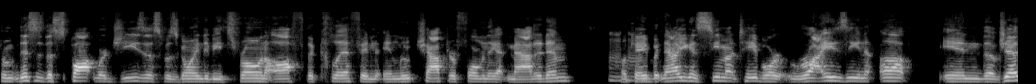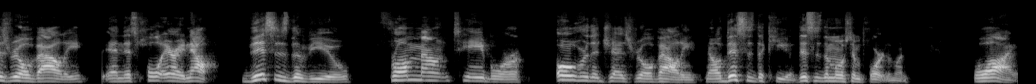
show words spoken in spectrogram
From this is the spot where Jesus was going to be thrown off the cliff in, in Luke chapter 4 when they got mad at him. Mhm. Okay, but now you can see Mount Tabor rising up in the Jezreel Valley and this whole area. Now, this is the view from Mount Tabor over the Jezreel Valley. Now, this is the key. This is the most important one. Why?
